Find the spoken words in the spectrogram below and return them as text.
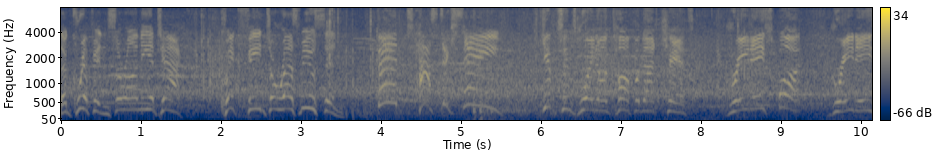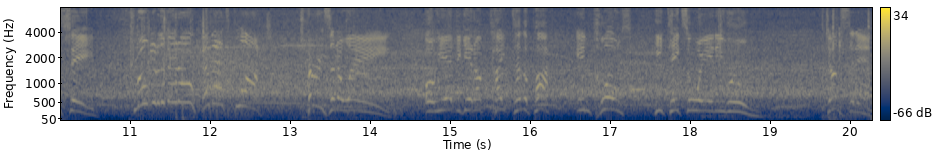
The Griffins are on the attack. Quick feed to Rasmussen. Fantastic save! Gibson's right on top of that chance. Grade A spot, grade A save. Moved into the middle, and that's blocked. Turns it away. Oh, he had to get up tight to the puck. In close, he takes away any room. Dumps it in.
